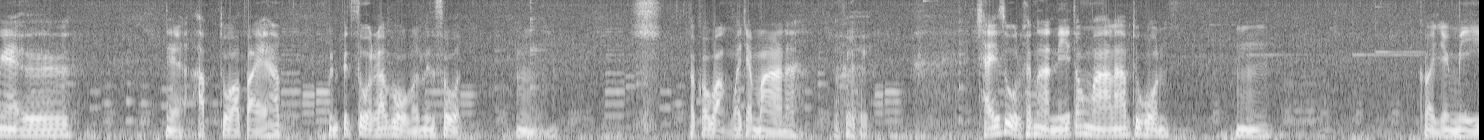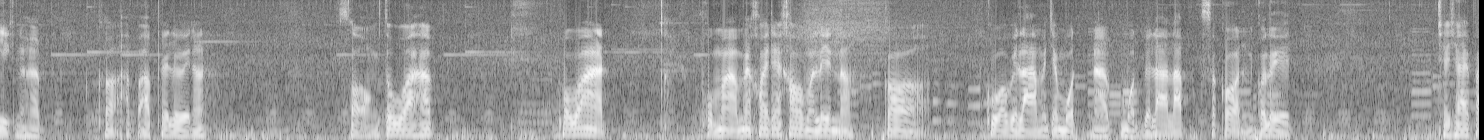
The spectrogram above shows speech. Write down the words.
ไงเออ เนี่ยอัพตัวไปครับ มันเป็นสูตรครับผมมันเป็นสูตร อืม แล้วก็หวังว่าจะมานะใช้สูตรขนาดนี้ต้องมาแล้วครับทุกคน อืม ก็ยังมีอีกนะครับ ก็อัพอัพไปเลยนะสองตัวครับ เพราะว่าผมอะไม่ค่อยได้เข้ามาเล่นเนาะก็กลัวเวลามันจะหมดนะครับ หมดเวลารับซะก่อนก็เลย ใช้ใช้ไป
